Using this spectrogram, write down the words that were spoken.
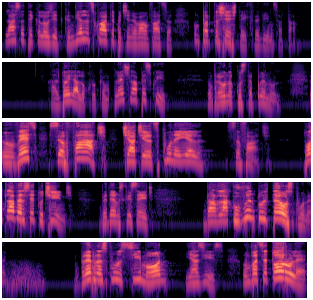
Lasă-te călăuzit. Când El îți scoate pe cineva în față, împărtășește-i credința ta. Al doilea lucru, când pleci la pescuit, împreună cu stăpânul, înveți să faci ceea ce îți spune El să faci. Tot la versetul 5, vedem scris aici, dar la cuvântul tău spune, drept răspuns Simon i-a zis, învățătorule,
